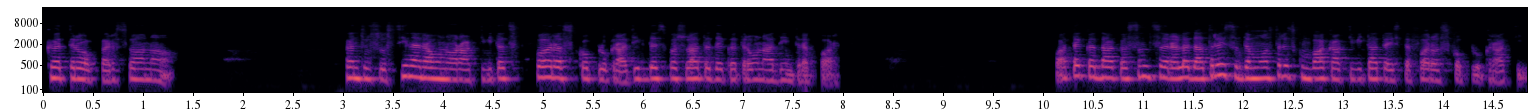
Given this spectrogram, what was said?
către o persoană pentru susținerea unor activități fără scop lucrativ desfășurate de către una dintre părți. Poate că dacă sunt SRL, dar trebuie să demonstrez cumva că activitatea este fără scop lucrativ.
